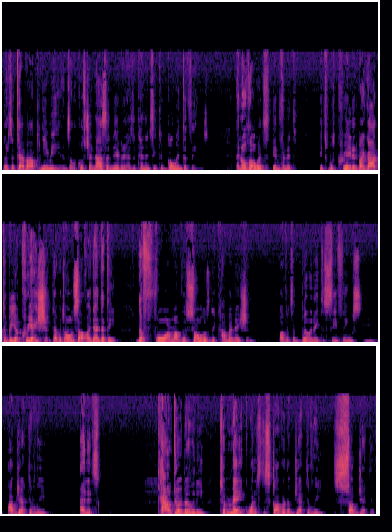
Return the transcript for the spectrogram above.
that it's a teva pnimi, and it's Elokus shanasa nivir, it has a tendency to go into things. And although it's infinite, it was created by God to be a creation, to have its own self-identity, the form of the soul is the combination of its ability to see things objectively and its counterability to make what is discovered objectively subjective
